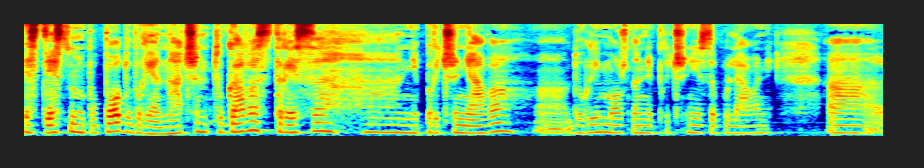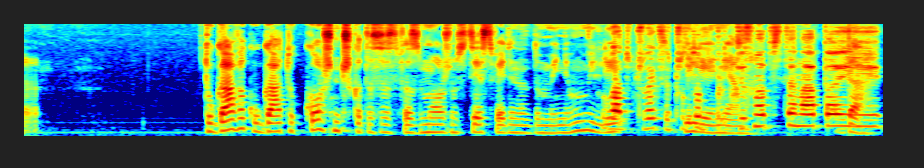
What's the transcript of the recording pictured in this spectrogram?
естествено по по-добрия начин, тогава стреса а, ни причинява, а, дори може да не причини заболяване. А, тогава, когато кошничката с възможности е сведена до минимум или Когато човек се чувства или притиснат в стената да. и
